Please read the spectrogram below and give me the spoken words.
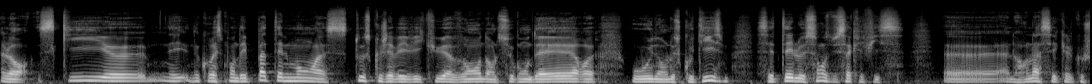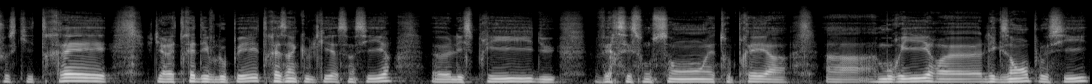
Alors, ce qui euh, ne correspondait pas tellement à tout ce que j'avais vécu avant dans le secondaire euh, ou dans le scoutisme, c'était le sens du sacrifice. Euh, alors là, c'est quelque chose qui est très, je dirais, très développé, très inculqué à Saint-Cyr. Euh, l'esprit du verser son sang, être prêt à, mourir, euh, l'exemple aussi.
